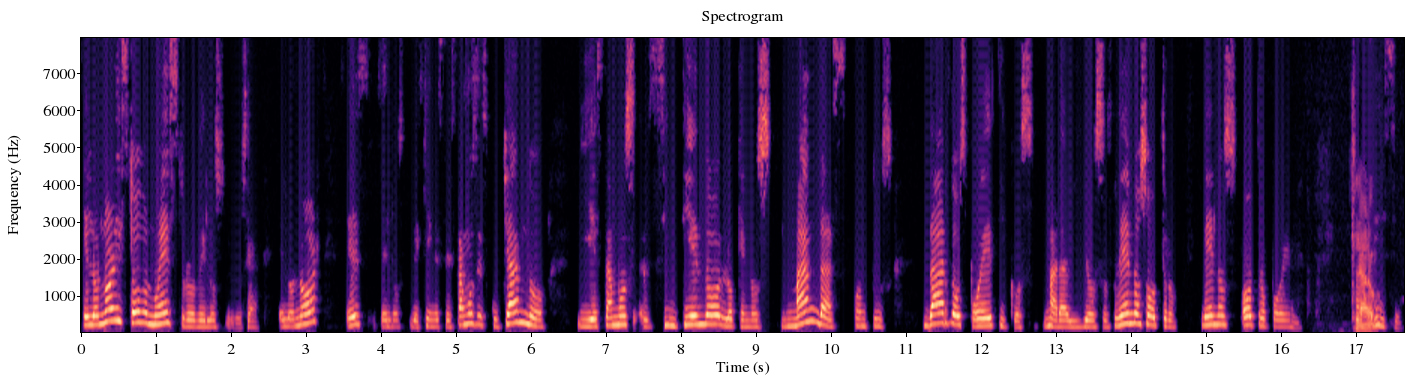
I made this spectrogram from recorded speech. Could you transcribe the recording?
El honor es todo nuestro, de los, o sea, el honor es de los, de quienes te estamos escuchando y estamos eh, sintiendo lo que nos mandas con tus dardos poéticos maravillosos. Léenos otro, léenos otro poema. Claro. Patricio.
